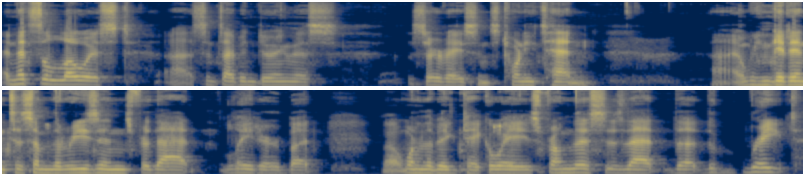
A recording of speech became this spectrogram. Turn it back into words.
And that's the lowest uh, since I've been doing this survey since 2010. Uh, and we can get into some of the reasons for that later, but uh, one of the big takeaways from this is that the, the rate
